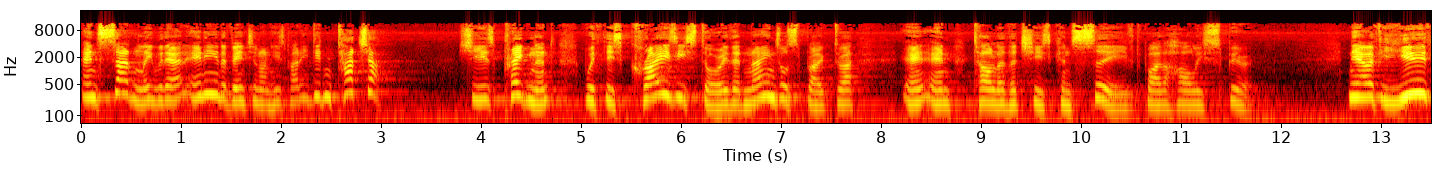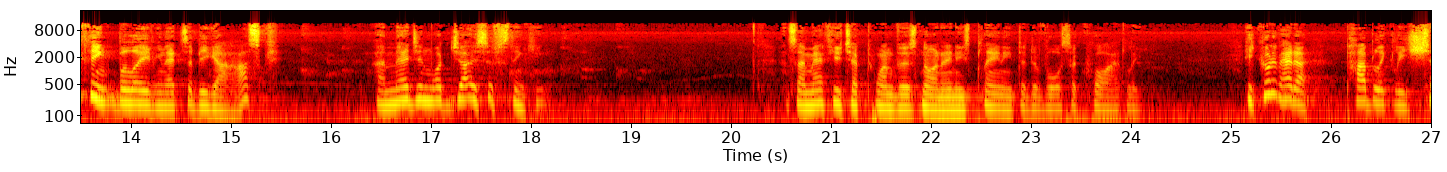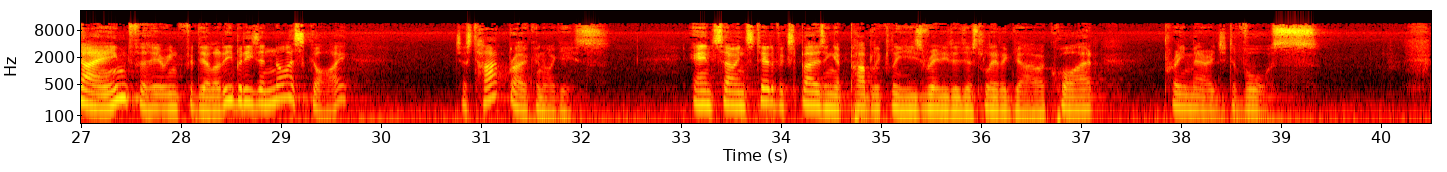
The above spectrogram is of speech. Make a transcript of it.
And suddenly, without any intervention on his part, he didn't touch her. She is pregnant with this crazy story that an angel spoke to her and, and, told her that she's conceived by the Holy Spirit. Now, if you think believing that's a big ask, imagine what Joseph's thinking. And so, Matthew chapter 1, verse 19, he's planning to divorce her quietly. He could have had her publicly shamed for her infidelity, but he's a nice guy, just heartbroken, I guess. And so instead of exposing it publicly, he's ready to just let her go, a quiet pre marriage divorce.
